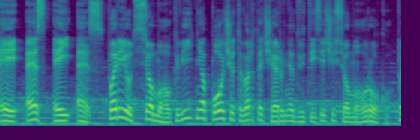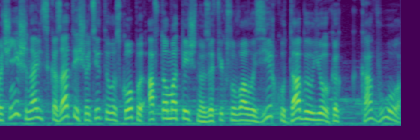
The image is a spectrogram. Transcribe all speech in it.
ASAS в період з 7 квітня по 4 червня 2007 року. Точніше, навіть сказати, що ці телескопи автоматично зафіксували зірку W... Кого?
